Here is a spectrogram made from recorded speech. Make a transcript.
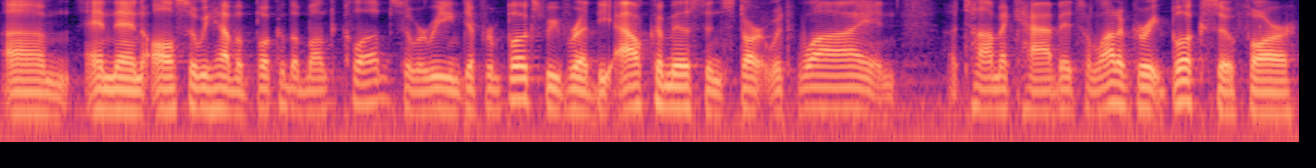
Um, and then also we have a book of the month club. So we're reading different books. We've read The Alchemist and Start with Why and Atomic Habits. A lot of great books so far.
